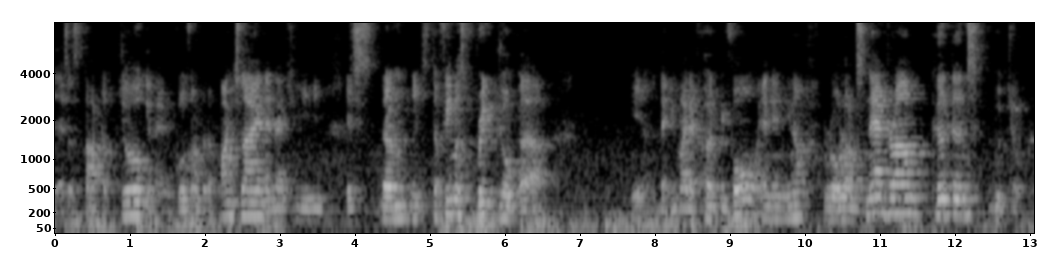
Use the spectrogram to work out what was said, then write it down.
there's a start of joke and then it goes on to the punchline and then she it's the it's the famous brick joke uh, that you might have heard before, and then you know, roll on snare drum, curtains, good joke.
